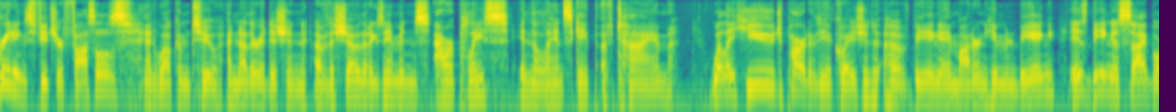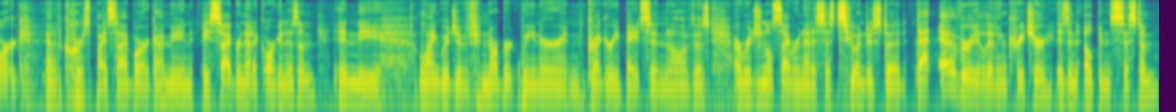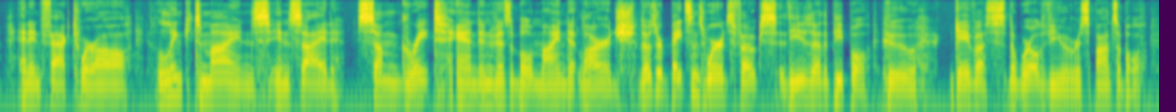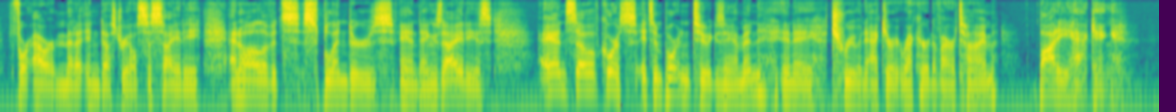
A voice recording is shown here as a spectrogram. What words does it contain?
Greetings, future fossils, and welcome to another edition of the show that examines our place in the landscape of time. Well, a huge part of the equation of being a modern human being is being a cyborg. And of course, by cyborg, I mean a cybernetic organism in the language of Norbert Wiener and Gregory Bateson and all of those original cyberneticists who understood that every living creature is an open system. And in fact, we're all linked minds inside some great and invisible mind at large. Those are Bateson's words, folks. These are the people who gave us the worldview responsible for our meta industrial society and all of its splendors and anxieties. And so, of course, it's important to examine in a true and accurate record of our time body hacking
